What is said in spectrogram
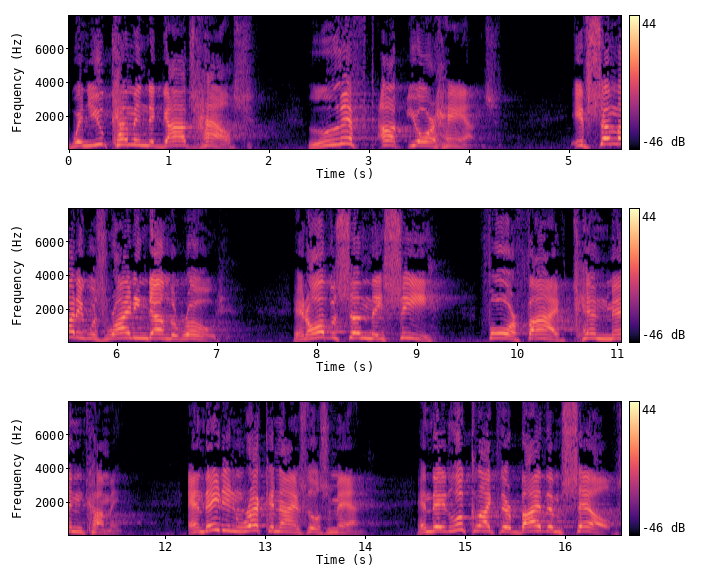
When you come into God's house, lift up your hands. If somebody was riding down the road and all of a sudden they see four, five, ten men coming. And they didn't recognize those men. And they look like they're by themselves.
